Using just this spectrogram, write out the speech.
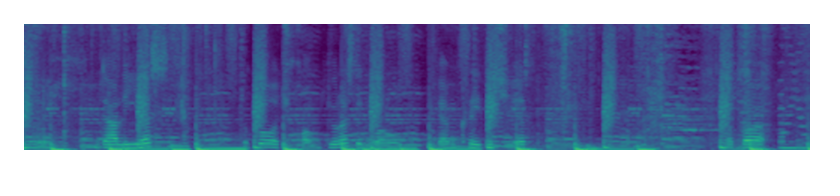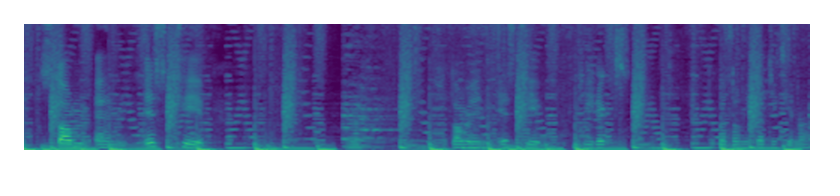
มี Darius แล้วก็ของ Jurassic World Camp Cretaceous แล้วก็ Storm and Escape นะ Storm and Escape T-Rex แล้วก็ตรงนี้ก็จะเขียนว่า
